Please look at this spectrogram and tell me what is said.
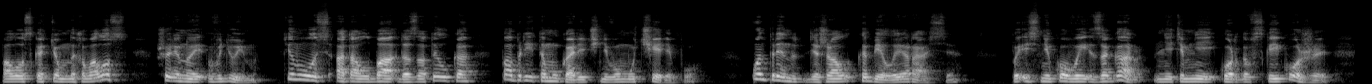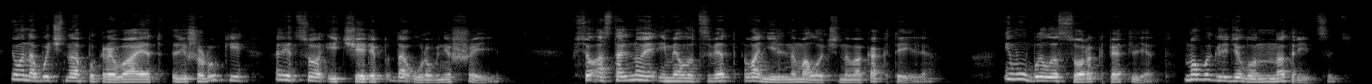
Полоска темных волос шириной в дюйм тянулась от лба до затылка по бритому коричневому черепу. Он принадлежал к белой расе. Поясниковый загар не темней кордовской кожи, и он обычно покрывает лишь руки, лицо и череп до уровня шеи. Все остальное имело цвет ванильно-молочного коктейля. Ему было 45 лет, но выглядел он на 30.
